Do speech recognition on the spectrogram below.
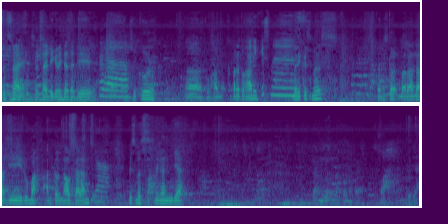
selesai. Selesai di gereja tadi. Ya. Syukur uh, Tuhan kepada Tuhan. Merry Christmas. Merry Christmas. Kami sekarang berada di rumah Uncle Ngau sekarang. Ya. Christmas dengan dia. Wah, itu dia.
